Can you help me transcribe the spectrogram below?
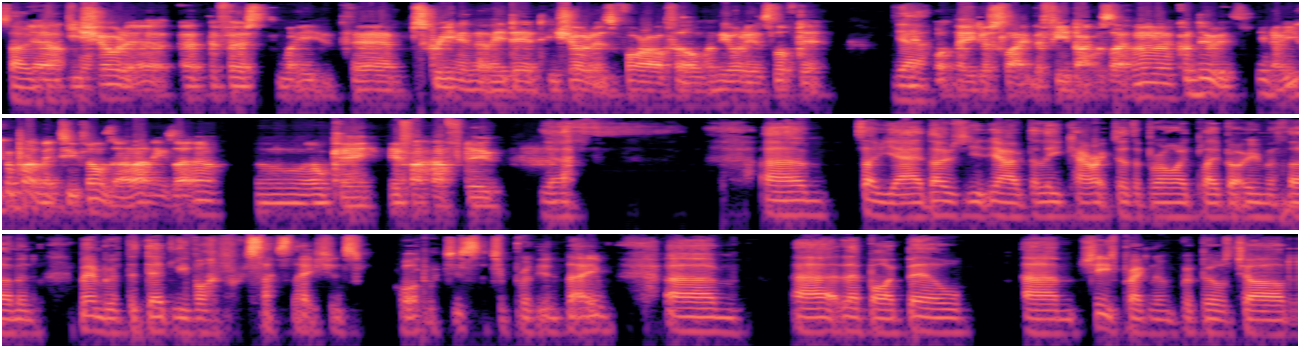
So Yeah, he showed it at, at the first way, the screening that they did. He showed it as a four-hour film, and the audience loved it. yeah, But they just like the feedback was like, oh, I couldn't do it. You know, you could probably make two films out of that. And he was like, oh, oh okay, if I have to. yeah. Um, so yeah, those you know the lead character, the bride, played by Uma Thurman, member of the Deadly Viper Assassination Squad, which is such a brilliant name, um, uh, led by Bill. Um, she's pregnant with Bill's child,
